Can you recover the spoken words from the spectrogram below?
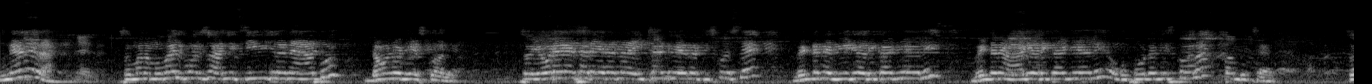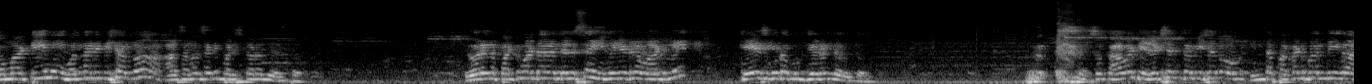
ఉన్నాయా లేదా? సో మన మొబైల్ ఫోన్స్లో అన్ని సివి జిల్లా అనే యాప్ డౌన్లోడ్ చేసుకోవాలి. సో ఎవరైనా సరే ఏదైనా ఇట్లాంటివి ఏదైనా తీసుకొస్తే వెంటనే వీడియో రికార్డ్ చేయాలి వెంటనే ఆడియో రికార్డ్ చేయాలి ఒక ఫోటో తీసుకోవాలా పంపించాలి. సో మా టీం వంద నిమిషాల్లో ఆ సమస్యని పరిష్కారం చేస్తారు ఎవరైనా పట్టుబడ్డారని తెలిస్తే ఇమీడియట్గా వాటిని కేసు కూడా బుక్ చేయడం జరుగుతుంది. సో కాబట్టి ఎలక్షన్ కమిషన్ ఇంత పకడ్బందీగా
